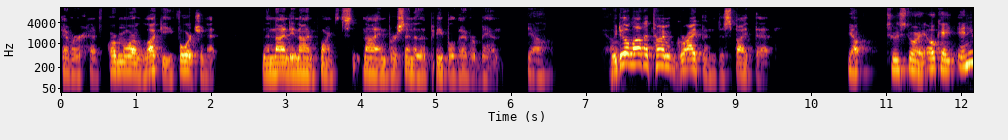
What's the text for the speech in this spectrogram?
ever have or more lucky fortunate than 99.9% of the people have ever been. Yeah. yeah we do a lot of time griping despite that. Yep true story okay any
